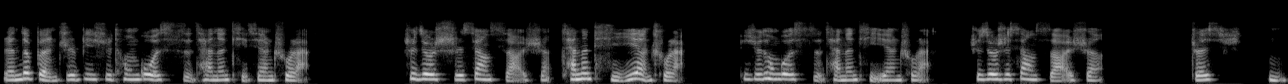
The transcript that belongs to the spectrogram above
人的本质必须通过死才能体现出来，这就是向死而生，才能体验出来。必须通过死才能体验出来，这就是向死而生。哲学，嗯，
